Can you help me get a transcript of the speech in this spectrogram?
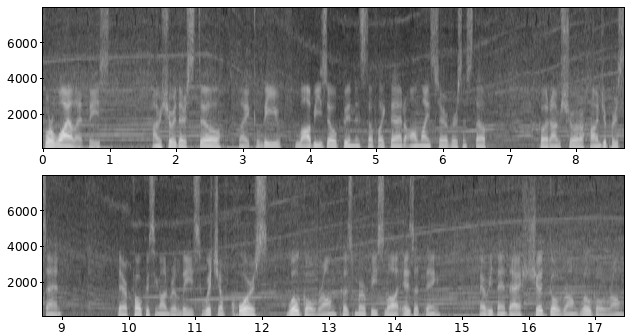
For a while at least. I'm sure they're still like leave lobbies open and stuff like that, online servers and stuff. But I'm sure 100% they're focusing on release, which of course will go wrong because Murphy's Law is a thing. Everything that should go wrong will go wrong.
